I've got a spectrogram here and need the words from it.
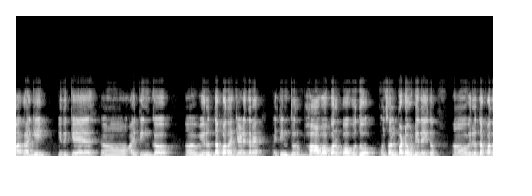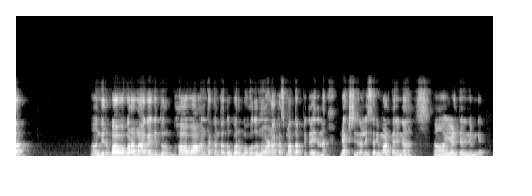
ಹಾಗಾಗಿ ಇದಕ್ಕೆ ಐ ಥಿಂಕ್ ವಿರುದ್ಧ ಪದ ಕೇಳಿದರೆ ಐ ಥಿಂಕ್ ದುರ್ಭಾವ ಬರಬಹುದು. ಒಂದು ಸ್ವಲ್ಪ ಡೌಟ್ ಇದೆ ಇದು. ವಿರುದ್ಧ ಪದ. ನಿರ್ಭಾವ ಬರಲ್ಲ, ಹಾಗಾಗಿ ದುರ್ಭಾವ ಅಂತಕ್ಕಂಥದ್ದು ಬರಬಹುದು. ನೋಡೋಣ, ಅಕಸ್ಮಾತ್ ತಪ್ಪಿದ್ರೆ ಇದನ್ನ ನೆಕ್ಸ್ಟ್ ಇದರಲ್ಲಿ ಸರಿ ಮಾಡ್ತೇನೆ ನಾನು. ಹೇಳ್ತೇನೆ ನಿಮಗೆ.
